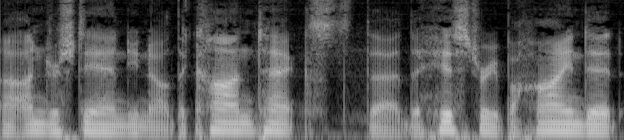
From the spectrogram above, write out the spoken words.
uh, understand you know the context the the history behind it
